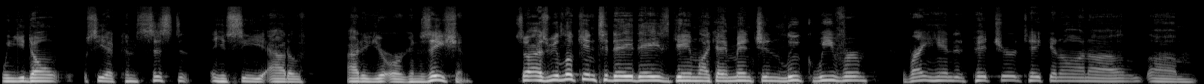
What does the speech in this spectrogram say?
when you don't see a consistency out of out of your organization. So as we look in today's game, like I mentioned, Luke Weaver, right-handed pitcher, taking on uh, um,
